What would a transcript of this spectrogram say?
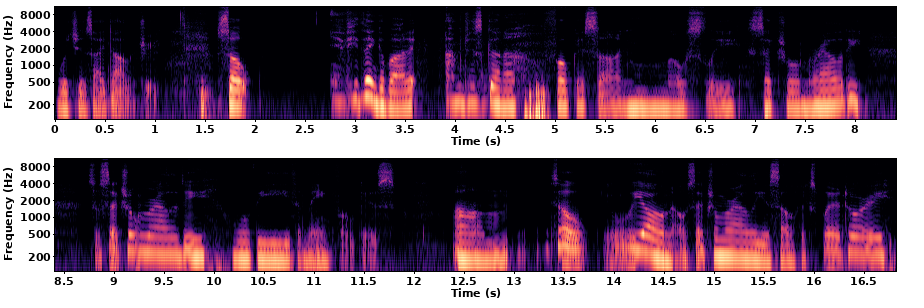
which is idolatry. So, if you think about it, I'm just gonna focus on mostly sexual morality. So, sexual morality will be the main focus. Um, so we all know sexual morality is self-explanatory.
